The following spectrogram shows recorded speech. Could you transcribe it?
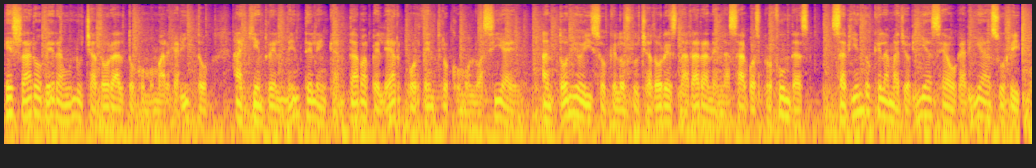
Es raro ver a un luchador alto como Margarito, a quien realmente le encantaba pelear por dentro como lo hacía él. Antonio hizo que los luchadores nadaran en las aguas profundas, sabiendo que la mayoría se ahogaría a su ritmo.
